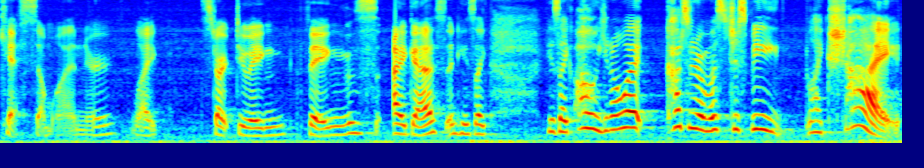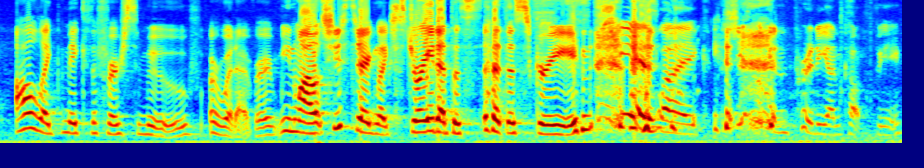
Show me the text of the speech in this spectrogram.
kiss someone or like start doing things, I guess. And he's like he's like, "Oh, you know what? Katsura must just be like shy. I'll like make the first move or whatever." Meanwhile, she's staring like straight at the at the screen. She is like, she's looking pretty uncomfy.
